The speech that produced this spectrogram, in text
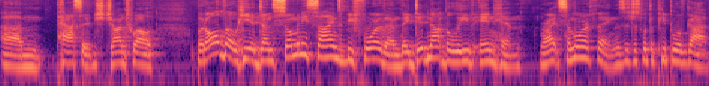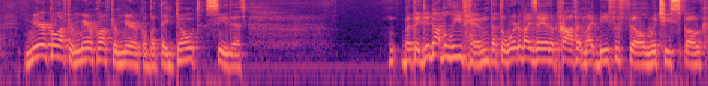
um, passage. John 12. But although he had done so many signs before them, they did not believe in him. Right? Similar thing. This is just with the people of God. Miracle after miracle after miracle, but they don't see this. But they did not believe him that the word of Isaiah the prophet might be fulfilled, which he spoke.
